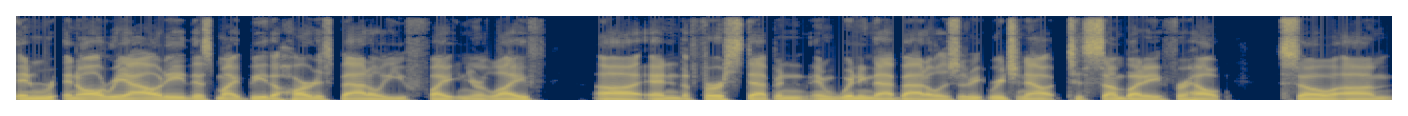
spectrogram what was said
in in all reality, this might be the hardest battle you fight in your life. Uh, and the first step in, in winning that battle is re- reaching out to somebody for help. So um,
